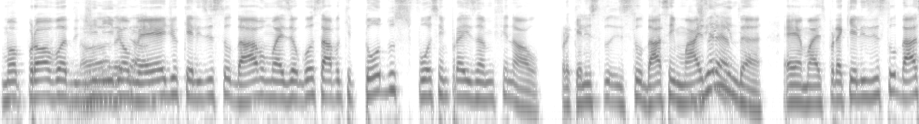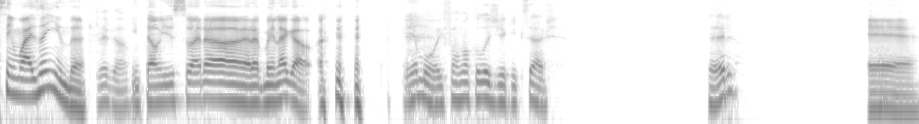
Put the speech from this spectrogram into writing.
uma prova de oh, nível legal. médio que eles estudavam, mas eu gostava que todos fossem para exame final para que eles estudassem mais Direto. ainda. É, mas para que eles estudassem mais ainda. Legal. Então isso era, era bem legal. e amor, e farmacologia, o que, que você acha? Sério? É.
